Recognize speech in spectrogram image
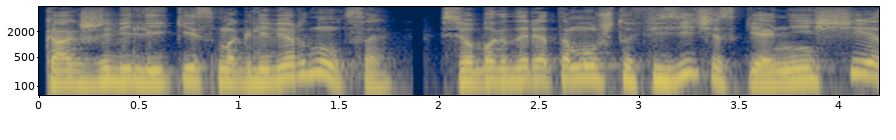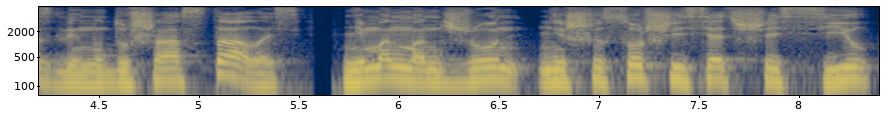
Как же великие смогли вернуться? Все благодаря тому, что физически они исчезли, но душа осталась. Ни Манманджон, ни 666 сил,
